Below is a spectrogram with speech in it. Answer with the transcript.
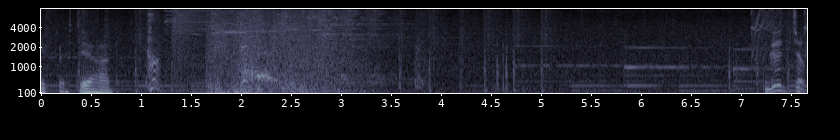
Ich verstehe halt. Good job.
